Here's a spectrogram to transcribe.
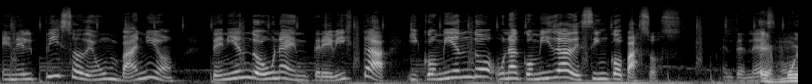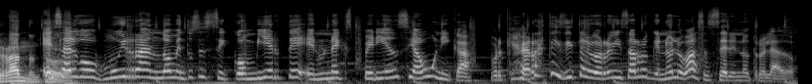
en el piso de un baño, teniendo una entrevista y comiendo una comida de cinco pasos? ¿Entendés? Es muy random todo. Es algo muy random, entonces se convierte en una experiencia única. Porque agarraste y hiciste algo re bizarro que no lo vas a hacer en otro lado.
